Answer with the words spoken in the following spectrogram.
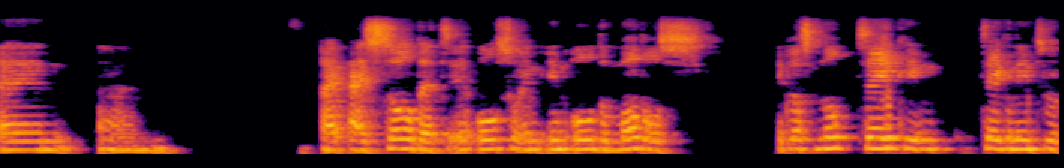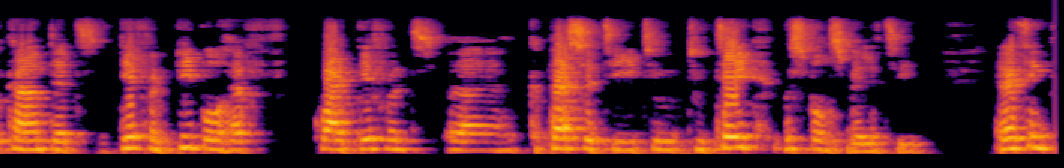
And um, I, I, saw that also in, in all the models, it was not taking taken into account that different people have quite different uh, capacity to to take responsibility. And I think,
